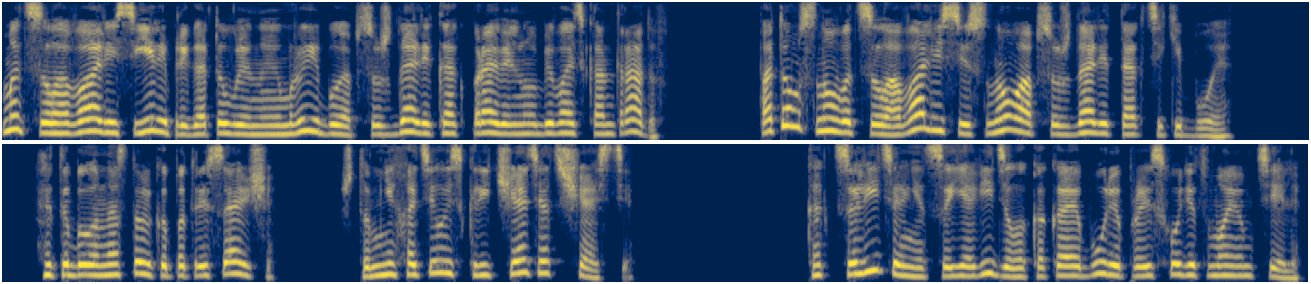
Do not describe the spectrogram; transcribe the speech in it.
Мы целовались, ели приготовленную им рыбу и обсуждали, как правильно убивать контрадов. Потом снова целовались и снова обсуждали тактики боя. Это было настолько потрясающе, что мне хотелось кричать от счастья. Как целительница я видела, какая буря происходит в моем теле.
